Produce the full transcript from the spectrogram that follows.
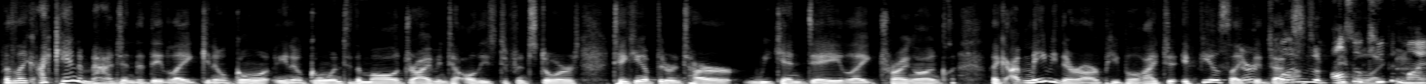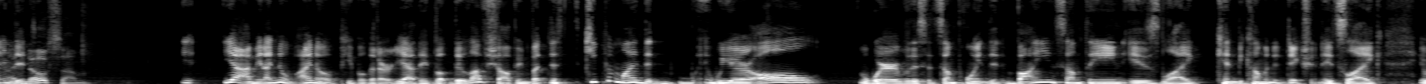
but like I can't imagine that they like you know going you know going to the mall, driving to all these different stores, taking up their entire weekend day like trying on. Cl- like I, maybe there are people. I just, it feels like There are that. That's tons of people Also, like keep in that. mind I that- know some. Yeah, I mean, I know, I know people that are, yeah, they they love shopping, but just keep in mind that we are all aware of this at some point that buying something is like can become an addiction. It's like it,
